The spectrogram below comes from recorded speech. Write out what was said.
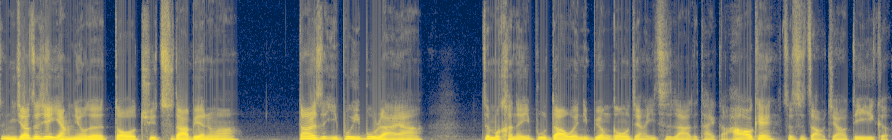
你叫这些养牛的都去吃大便了吗？当然是一步一步来啊，怎么可能一步到位？你不用跟我讲一次拉的太高。好，OK，这是早教第一个，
